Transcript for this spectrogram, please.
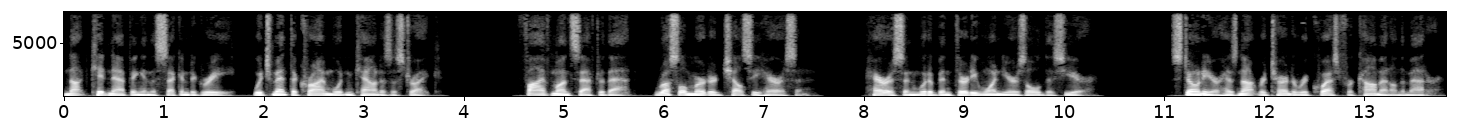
not kidnapping in the second degree, which meant the crime wouldn't count as a strike. Five months after that, Russell murdered Chelsea Harrison. Harrison would have been 31 years old this year. Stonier has not returned a request for comment on the matter.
